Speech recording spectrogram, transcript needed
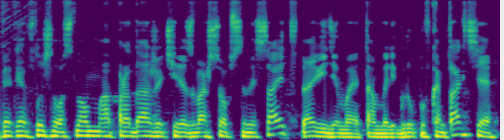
Как я слышал, в основном о продаже через ваш собственный сайт, да, видимо, там или группу ВКонтакте.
